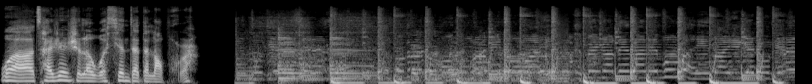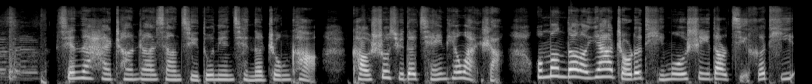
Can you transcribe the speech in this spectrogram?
我才认识了我现在的老婆。现在还常常想起多年前的中考，考数学的前一天晚上，我梦到了压轴的题目是一道几何题，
